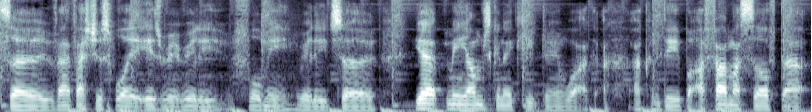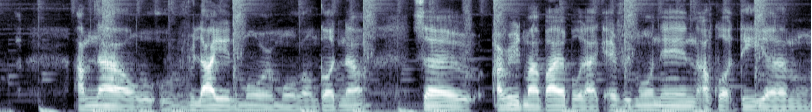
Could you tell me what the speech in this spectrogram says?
So that, that's just what it is really for me really. So yeah me i'm just gonna keep doing what I, I, I, can do. But i found myself that i'm now relying more and more on god now. So i read my bible like every morning. I've got the um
